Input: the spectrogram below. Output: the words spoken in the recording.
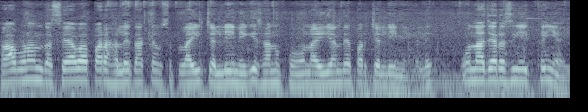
ਸਾਹਿਬ ਉਹਨਾਂ ਨੂੰ ਦੱਸਿਆ ਵਾ ਪਰ ਹਲੇ ਤੱਕ ਸਪਲਾਈ ਚੱਲੀ ਨਹੀਂ ਗੀ ਸਾਨੂੰ ਫੋਨ ਆਈ ਜਾਂਦੇ ਪਰ ਚੱਲੀ ਨਹੀਂ ਹਲੇ। ਉਹਨਾਂ ਚਿਰ ਅਸੀਂ ਇੱਥੇ ਹੀ ਆ ਜੀ।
